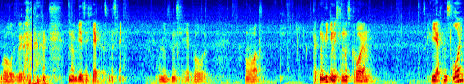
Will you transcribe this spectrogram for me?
Голую, ну, без эффекта в смысле, а не в смысле голую. Вот. Как мы видим, если мы скроем верхний слой,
